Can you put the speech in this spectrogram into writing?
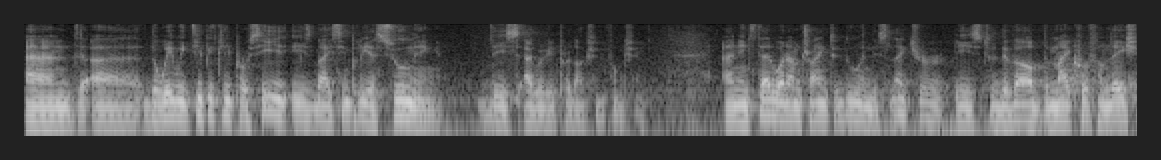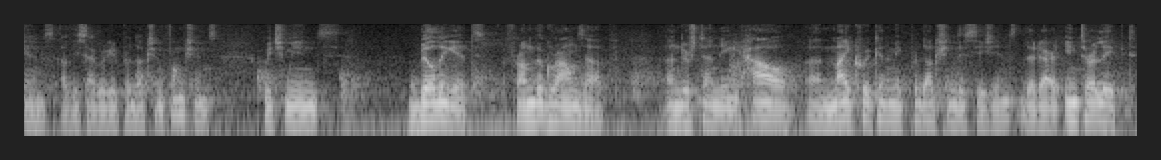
And uh, the way we typically proceed is by simply assuming this aggregate production function. And instead, what I'm trying to do in this lecture is to develop the micro foundations of these aggregate production functions, which means building it from the grounds up, understanding how uh, microeconomic production decisions that are interlinked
